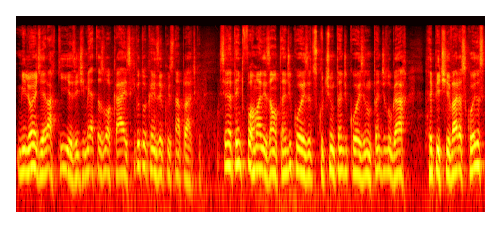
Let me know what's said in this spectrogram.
milhões de hierarquias e de metas locais. O que eu estou querendo dizer com isso na prática? Você ainda tem que formalizar um tanto de coisa, discutir um tanto de coisa, em um tanto de lugar, repetir várias coisas.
